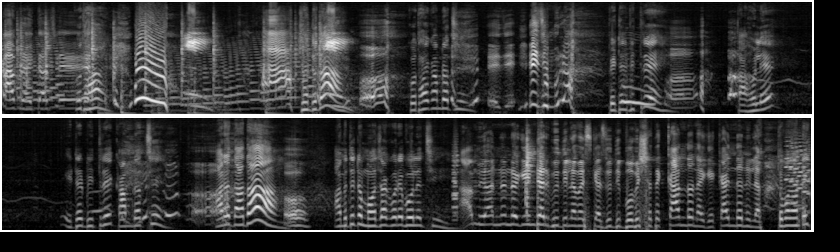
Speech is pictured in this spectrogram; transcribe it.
কামড়াইতাছে। কোথায়? ও, কোথায় কামড়াচ্ছে? এই যে এই যে মুরা পেটের ভিতরে? তাহলে এটার ভিতরে কামড়াচ্ছে? আরে দাদা! ও। আমি তো এটা মজা করে বলেছি। আমি অন্যান্য ইন্টারভিউ দিলাম আজকে যদি ভবিষ্যতে কান্দ নাগে কান্দ নিলাম। তোমার অনেক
